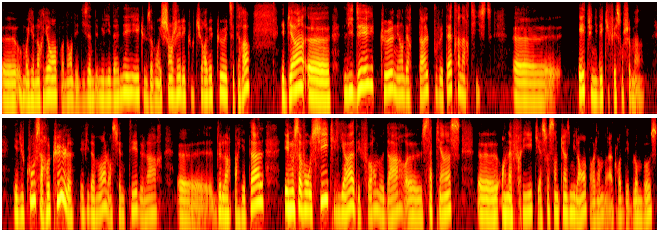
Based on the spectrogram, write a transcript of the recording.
au Moyen-Orient pendant des dizaines de milliers d'années, que nous avons échangé les cultures avec eux, etc. Eh bien, l'idée que Néandertal pouvait être un artiste est une idée qui fait son chemin. Et du coup, ça recule évidemment l'ancienneté de l'art de l'art pariétal et nous savons aussi qu'il y a des formes d'art euh, sapiens euh, en Afrique, il y a 75 000 ans, par exemple dans la grotte des Blombos,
